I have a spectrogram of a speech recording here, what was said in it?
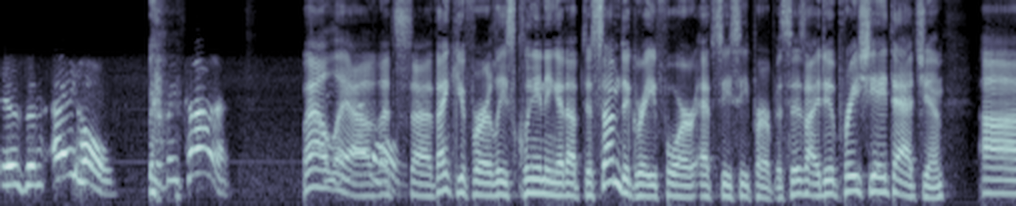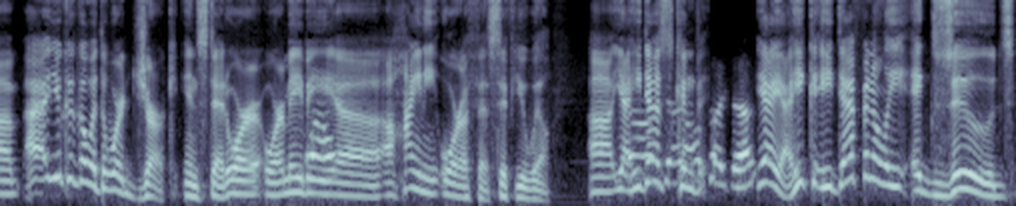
is an a hole to be kind. Well, yeah, let's uh, thank you for at least cleaning it up to some degree for FCC purposes. I do appreciate that, Jim. Uh, uh, you could go with the word jerk instead, or or maybe well, uh, a hiney orifice, if you will. Uh, yeah, he does. Okay, conv- yeah, yeah, he he definitely exudes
